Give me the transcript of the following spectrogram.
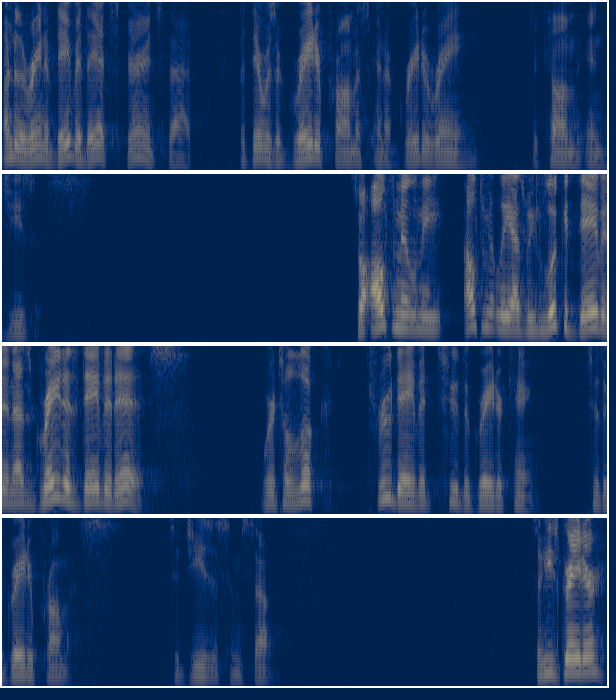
under the reign of David, they experienced that. But there was a greater promise and a greater reign to come in Jesus. So ultimately, ultimately, as we look at David, and as great as David is, we're to look through David to the greater king, to the greater promise, to Jesus himself. So he's greater.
